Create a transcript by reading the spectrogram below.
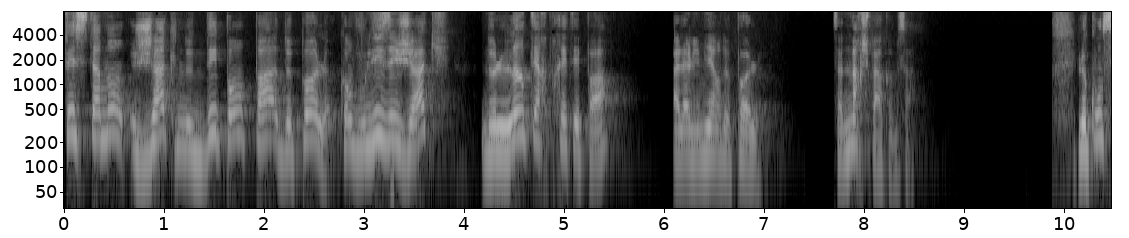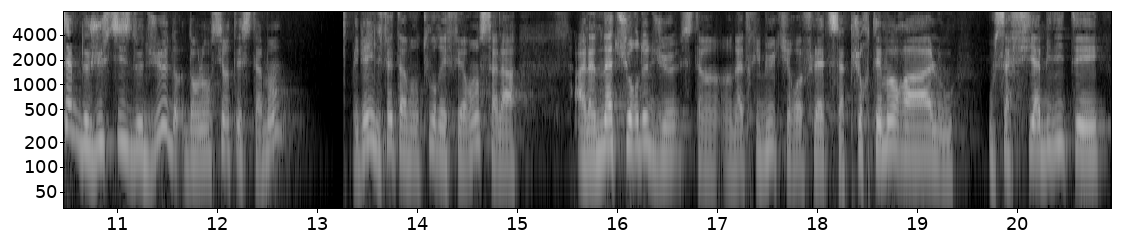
Testament. Jacques ne dépend pas de Paul. Quand vous lisez Jacques, ne l'interprétez pas à la lumière de Paul. Ça ne marche pas comme ça. Le concept de justice de Dieu dans l'Ancien Testament, eh bien, il fait avant tout référence à la, nature de Dieu. C'est un, attribut qui reflète sa pureté morale ou sa fiabilité,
